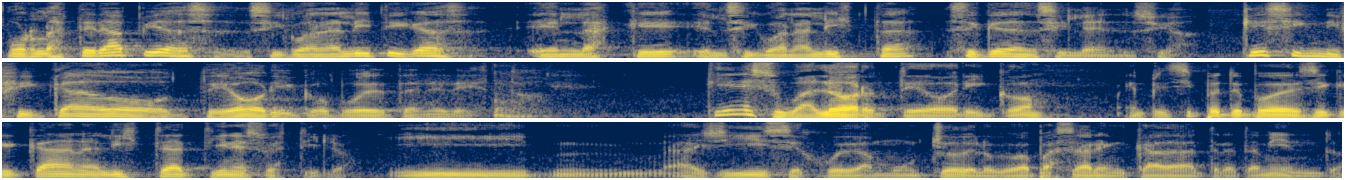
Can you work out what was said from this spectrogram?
por las terapias psicoanalíticas en las que el psicoanalista se queda en silencio. ¿Qué significado teórico puede tener esto? Tiene su valor teórico. En principio te puedo decir que cada analista tiene su estilo y mm, allí se juega mucho de lo que va a pasar en cada tratamiento.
